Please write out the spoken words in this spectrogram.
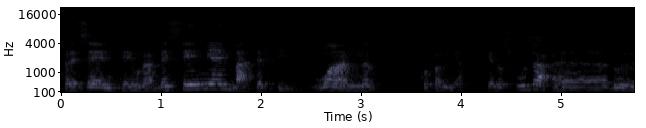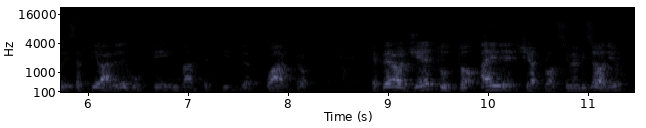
Presente una bestemmia in Battlefield 1. Colpa mia, chiedo scusa, eh, dovevo disattivare le cuffie in Battlefield 4. E per oggi è tutto, arrivederci al prossimo episodio.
